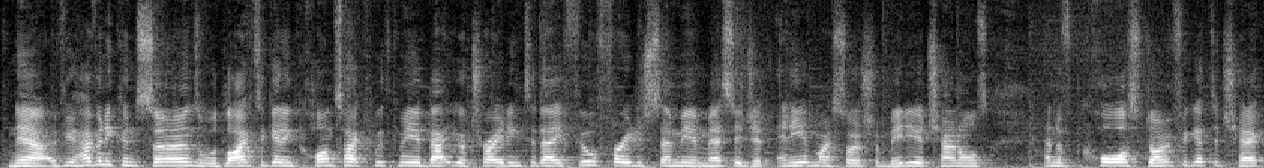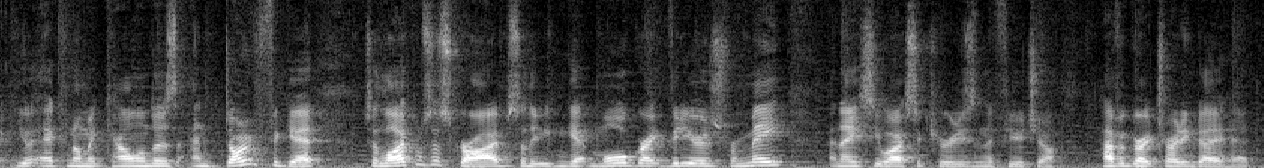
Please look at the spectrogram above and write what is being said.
Now, if you have any concerns or would like to get in contact with me about your trading today, feel free to send me a message at any of my social media channels. And of course, don't forget to check your economic calendars and don't forget to like and subscribe so that you can get more great videos from me and ACY Securities in the future. Have a great trading day ahead.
